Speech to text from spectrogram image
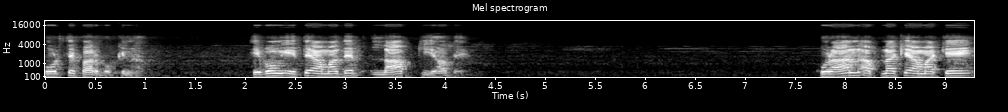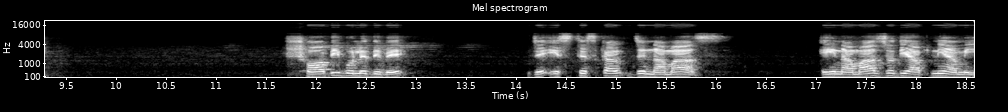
পড়তে পারব কিনা? এবং এতে আমাদের লাভ কি হবে? কোরআন আপনাকে আমাকে সবই বলে দিবে যে ইস্তেস্কার যে নামাজ, এই নামাজ যদি আপনি আমি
